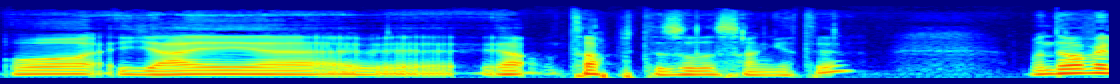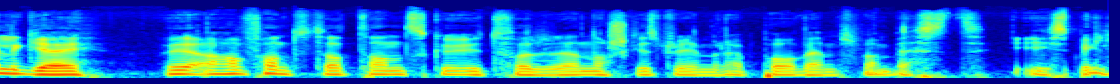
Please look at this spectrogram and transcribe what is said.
og jeg uh, ja, tapte så det sang etter. Men det var veldig gøy. Vi- Han fant ut at han skulle utfordre norske streamere på hvem som er best i spill.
